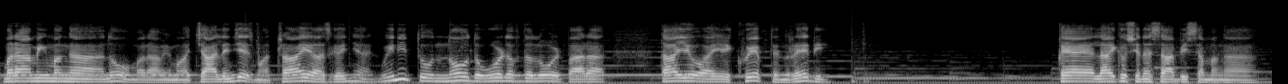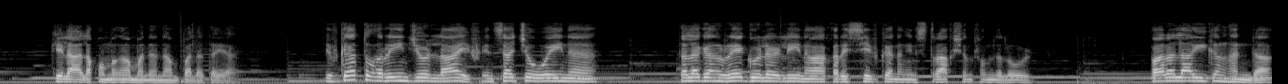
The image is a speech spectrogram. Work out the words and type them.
Maraming mga ano, maraming mga challenges, mga trials, ganyan. We need to know the word of the Lord para tayo ay equipped and ready. Kaya lagi ko sinasabi sa mga kilala kong mga mananampalataya, you've got to arrange your life in such a way na talagang regularly nakaka-receive ka ng instruction from the Lord. Para lagi kang handa.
